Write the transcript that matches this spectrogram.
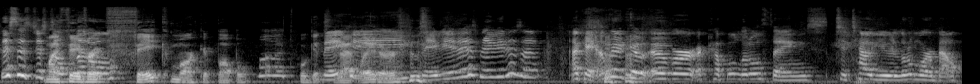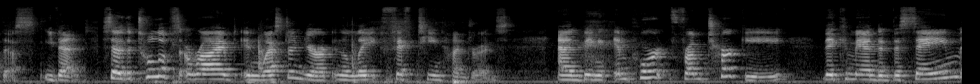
this is just My a favorite little. fake market bubble. What? We'll get to that later. maybe it is, maybe it isn't. Okay, I'm going to go over a couple little things to tell you a little more about this event. So, the tulips arrived in Western Europe in the late 1500s, and being an import from Turkey, they commanded the same,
